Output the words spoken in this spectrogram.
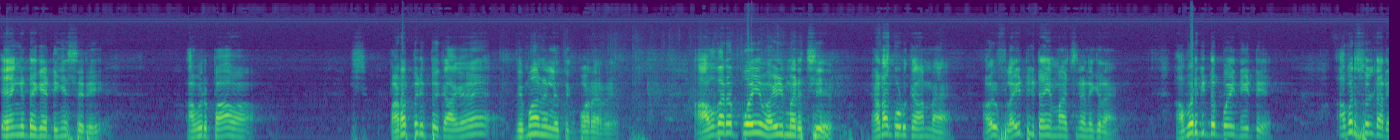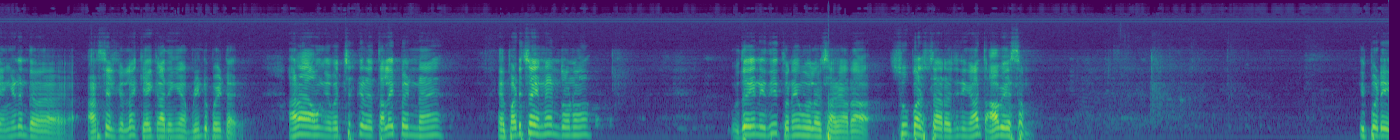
என்கிட்ட கேட்டீங்க சரி. அவர் பாவம். படப்பிடிப்புக்காக விமான நிலையத்துக்கு போகிறாரு அவரை போய் வழிமறிச்சு இடம் கொடுக்காம அவர் ஃப்ளைட்டுக்கு டைம் ஆச்சுன்னு நினைக்கிறேன். அவர்கிட்ட போய் நீட்டு. அவர் சொல்லிட்டார் எங்கிட்ட இந்த அரசியல்கள்லாம் கேட்காதீங்க அப்படின்ட்டு போயிட்டார். ஆனால் அவங்க வச்சிருக்கிற தலைப்பு என்ன? படித்தா படிச்சா என்னன்னு தோணும்? உதயநிதி துணை சாகாரா சூப்பர் ஸ்டார் ரஜினிகாந்த் ஆவேசம். இப்படி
